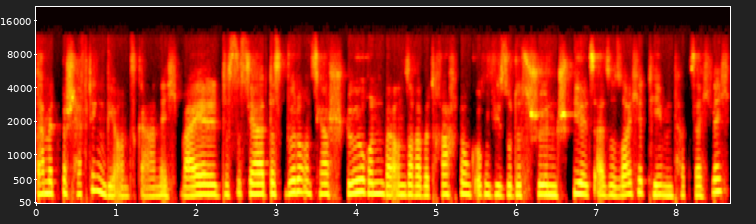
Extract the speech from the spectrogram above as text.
damit beschäftigen wir uns gar nicht, weil das ist ja, das würde uns ja stören bei unserer Betrachtung irgendwie so des schönen Spiels. Also solche Themen tatsächlich.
